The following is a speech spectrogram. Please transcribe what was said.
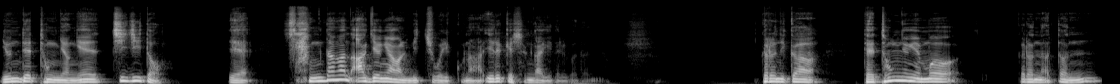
윤 대통령의 지지도에 상당한 악영향을 미치고 있구나 이렇게 생각이 들거든요. 그러니까 대통령의 뭐 그런 어떤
